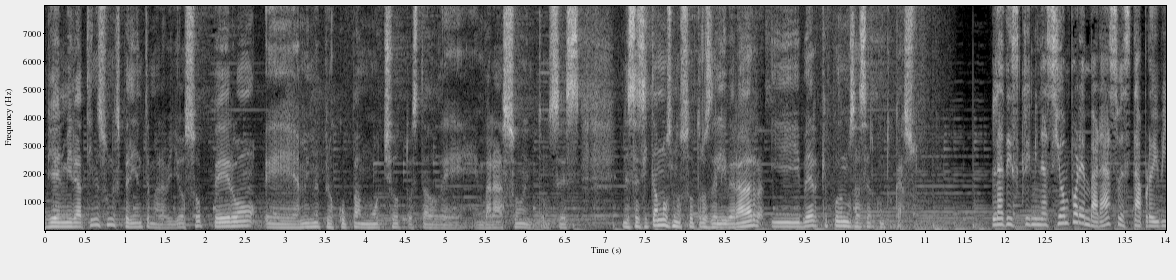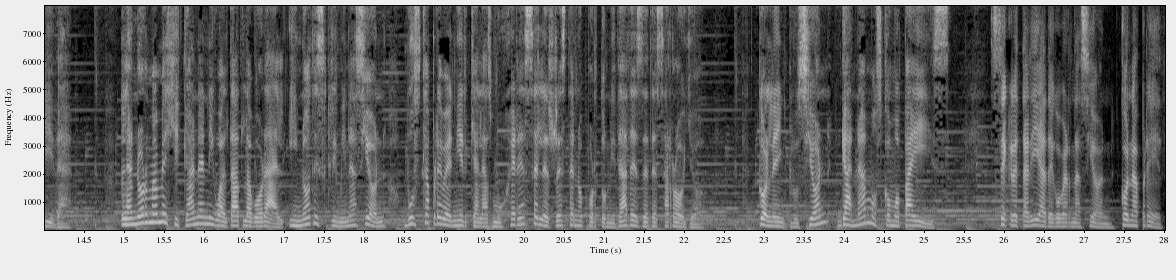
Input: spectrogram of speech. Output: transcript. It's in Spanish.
Bien, mira, tienes un expediente maravilloso, pero eh, a mí me preocupa mucho tu estado de embarazo, entonces necesitamos nosotros deliberar y ver qué podemos hacer con tu caso. La discriminación por embarazo está prohibida. La norma mexicana en igualdad laboral y no discriminación busca prevenir que a las mujeres se les resten oportunidades de desarrollo. Con la inclusión, ganamos como país. Secretaría de Gobernación, CONAPRED.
